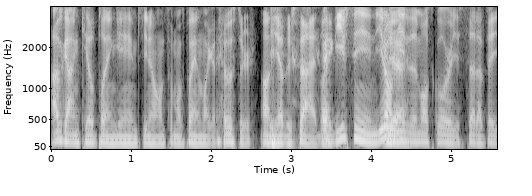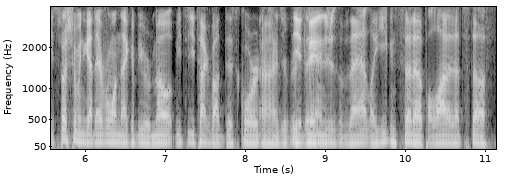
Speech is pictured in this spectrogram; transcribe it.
I've gotten killed playing games, you know, and someone's playing like a toaster on the other side. Like you've seen, you don't Yeah. need the most glorious setup, especially when you got everyone that could be remote. You, you talk about Discord, A hundred the advantages of that. Like you can set up a lot of that stuff.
